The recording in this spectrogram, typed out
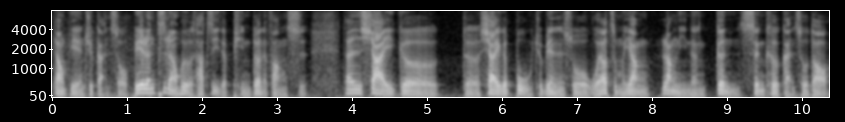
让别人去感受，别人自然会有他自己的评断的方式。但是下一个的下一个步就变成说，我要怎么样让你能更深刻感受到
